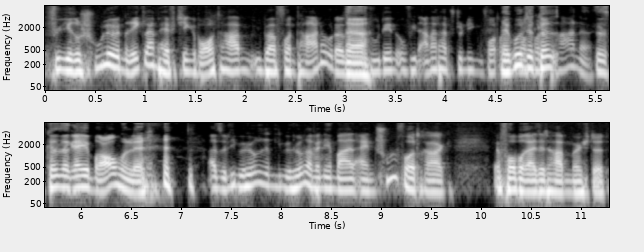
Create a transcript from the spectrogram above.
für ihre Schule ein Reklamheftchen gebraucht haben über Fontane oder so, Ja. und du denen irgendwie einen anderthalbstündigen Vortrag Ja gut, über das können, Fontane. das können Sie gleich brauchen. Ne? Also, liebe Hörerinnen, liebe Hörer, wenn ihr mal einen Schulvortrag äh, vorbereitet haben möchtet,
